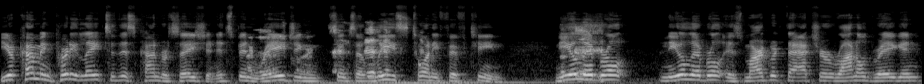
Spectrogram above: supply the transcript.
You're coming pretty late to this conversation. It's been raging since at least 2015. Neoliberal neoliberal is Margaret Thatcher, Ronald Reagan.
